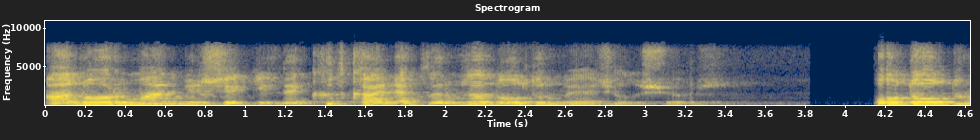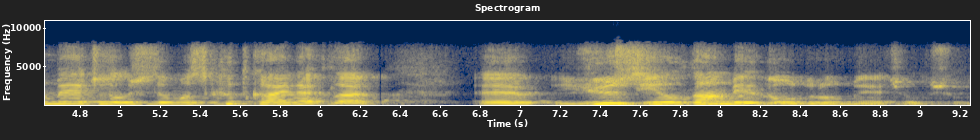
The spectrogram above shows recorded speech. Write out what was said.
anormal bir şekilde kıt kaynaklarımıza doldurmaya çalışıyoruz. O doldurmaya çalıştığımız kıt kaynaklar e, 100 yıldan beri doldurulmaya çalışılıyor.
